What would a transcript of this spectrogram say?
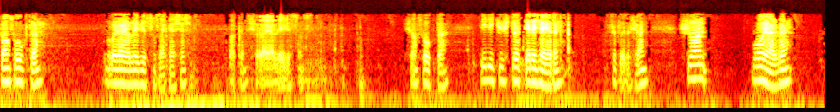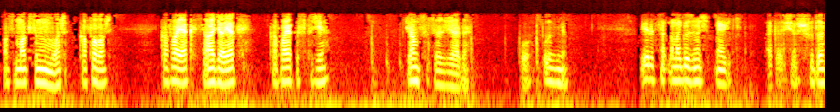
Şu an soğukta. Bunu böyle ayarlayabiliyorsunuz arkadaşlar. Bakın şöyle ayarlayabiliyorsunuz. Şu an soğukta. 1, 2, 3, 4 derece ayarı. Sıfırda şu an. Şu an bu ayarda asıl maksimum var. Kafa var. Kafa ayak, sadece ayak, kafa ayak ısıtıcı. Cam sözcüğerde. Bu. Bunu bilmiyorum. Yere saklama gözümüz mevcut. Arkadaşlar şurada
